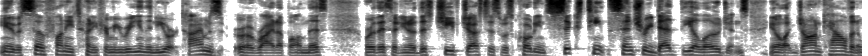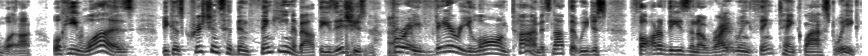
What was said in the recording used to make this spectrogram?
you know, it was so funny, Tony, for me reading the New York Times uh, write up on this, where they said, you know, this Chief Justice was quoting 16th century dead theologians, you know, like John Calvin and whatnot. Well, he was because Christians have been thinking about these issues for a very long time. It's not that we just thought of these in a right wing think tank last week.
